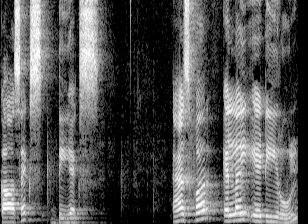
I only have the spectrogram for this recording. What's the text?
cos x dx. As for LIAT rule,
